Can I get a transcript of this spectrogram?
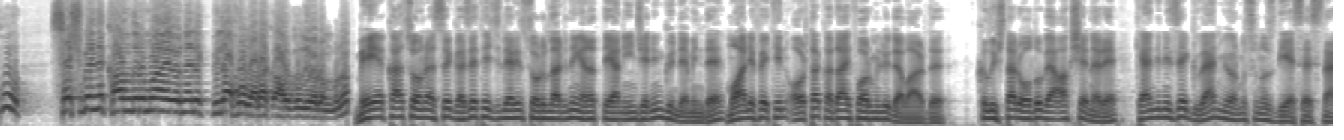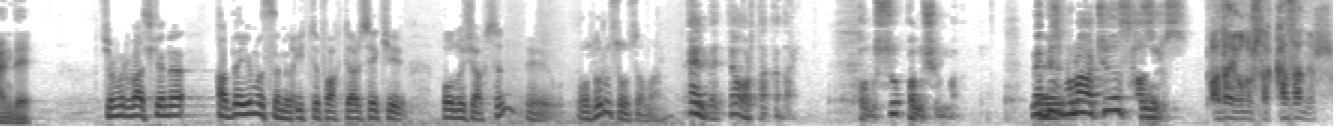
bu seçmeni kandırmaya yönelik bir laf olarak algılıyorum bunu. MYK sonrası gazetecilerin sorularını yanıtlayan İnce'nin gündeminde muhalefetin ortak aday formülü de vardı. Kılıçdaroğlu ve Akşener'e kendinize güvenmiyor musunuz diye seslendi. Cumhurbaşkanı adayı mısınız? İttifak derse ki olacaksın, e, oluruz o zaman. elbette ortak aday. Konusu konuşulmalı. Ve biz buna açığız, hazırız. aday olursa kazanır.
